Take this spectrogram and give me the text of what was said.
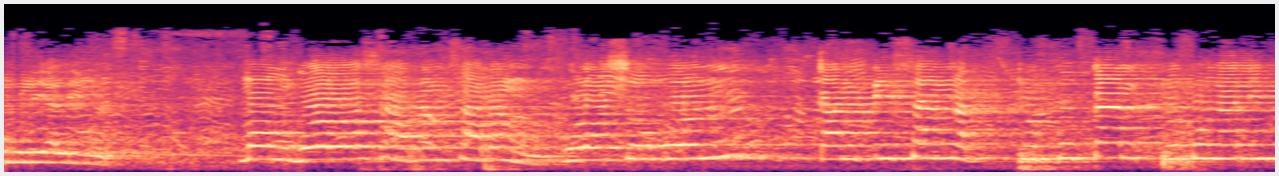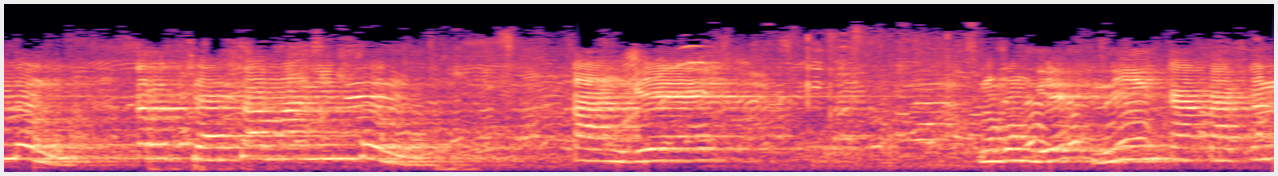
Mulia 5 monggo kula suwun kanthi sangat dukungan dukunganipun kerjasamanipun kangge napa nggih? Ningkataken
